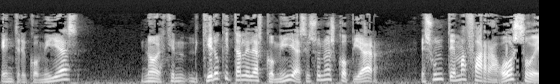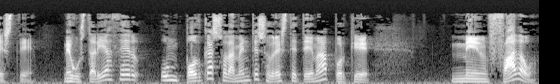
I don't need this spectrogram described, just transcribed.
entre comillas, no, es que quiero quitarle las comillas, eso no es copiar. Es un tema farragoso este. Me gustaría hacer un podcast solamente sobre este tema porque me enfado.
